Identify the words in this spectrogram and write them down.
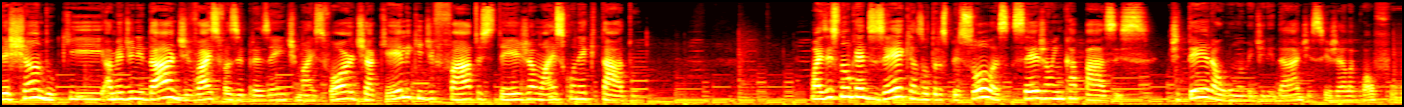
deixando que a mediunidade vai se fazer presente mais forte aquele que de fato esteja mais conectado. Mas isso não quer dizer que as outras pessoas sejam incapazes de ter alguma mediunidade, seja ela qual for.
